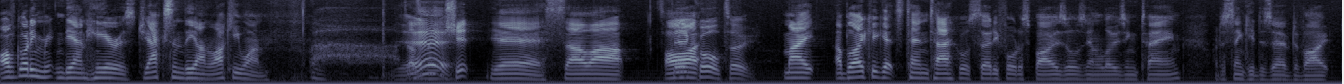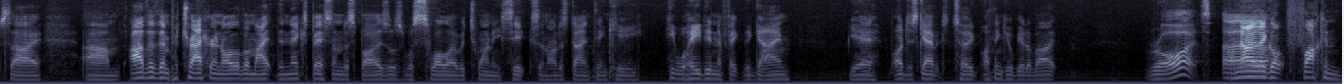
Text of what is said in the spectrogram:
I've got him written down here as Jackson, the unlucky one. Doesn't Yeah, mean shit. Yeah. So, uh, it's a fair I- call too. mate, a bloke who gets 10 tackles, 34 disposals in a losing team, I just think he deserved a vote. So, um, other than Petracca and Oliver, mate, the next best on disposals was Swallow with 26, and I just don't think he, he well, he didn't affect the game. Yeah, I just gave it to two. I think he'll get a vote. Right. I know they uh, got fucking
